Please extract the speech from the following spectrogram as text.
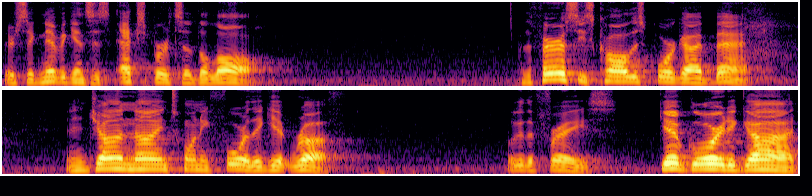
their significance as experts of the law. The Pharisees call this poor guy back. And in John 9 24, they get rough. Look at the phrase Give glory to God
